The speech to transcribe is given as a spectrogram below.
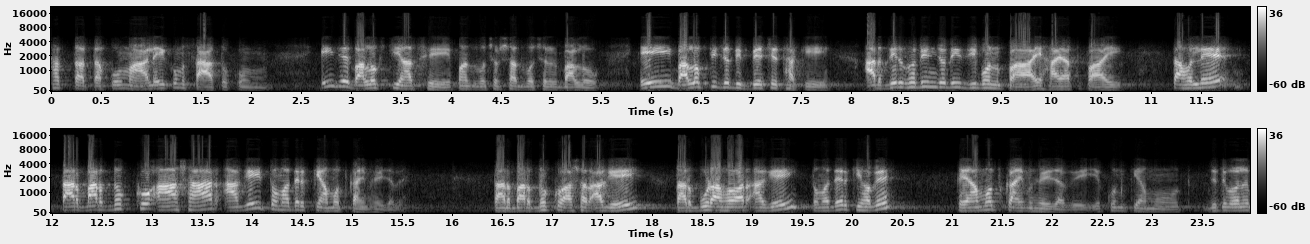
হাত্তা তাকুম আলাইকুম সাআতুকুম। এই যে বালকটি আছে, পাঁচ বছর, সাত বছরের বালক, এই বালকটি যদি বেঁচে থাকে, আর দীর্ঘদিন যদি জীবন পায়, হায়াত পায়, তাহলে তার বার্ধক্য আসার আগেই তোমাদের কেয়ামত কায়েম হয়ে যাবে। তার বার্ধক্য আসার আগেই, তার বুড়া হওয়ার আগেই তোমাদের কি হবে? কেয়ামত কায়েম হয়ে যাবে। এ কেয়ামত? যদি বলেন,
